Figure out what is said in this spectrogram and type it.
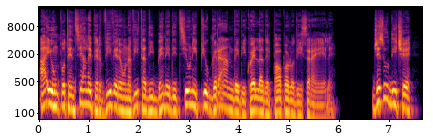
hai un potenziale per vivere una vita di benedizioni più grande di quella del popolo di Israele. Gesù dice,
